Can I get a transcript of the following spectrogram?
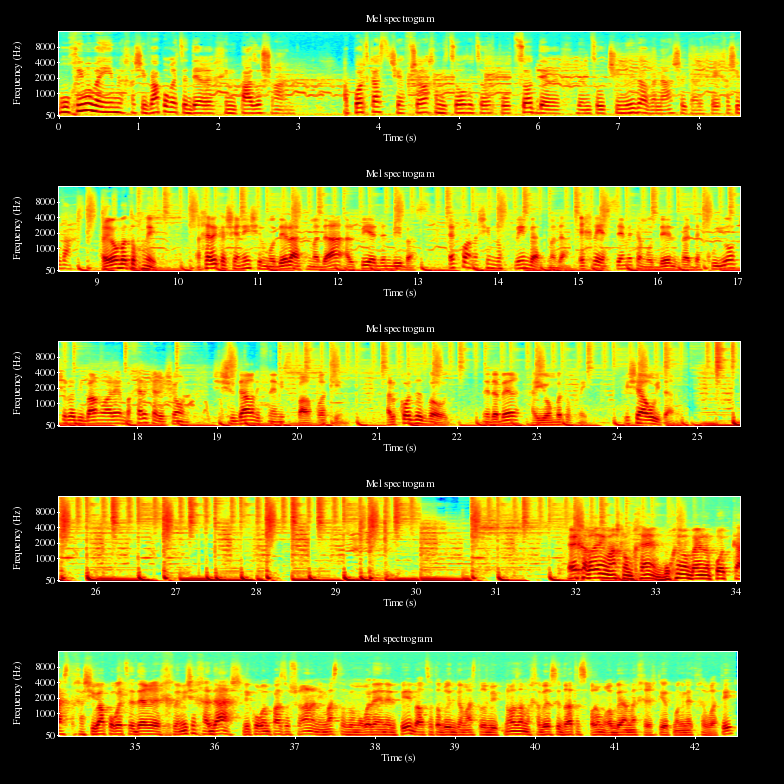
ברוכים הבאים לחשיבה פורצת דרך עם פז אושרן, הפודקאסט שיאפשר לכם ליצור תוצאות פורצות דרך באמצעות שינוי והבנה של תהליכי חשיבה. היום בתוכנית, החלק השני של מודל ההתמדה על פי עדן ביבס. איפה אנשים נופלים בהתמדה, איך ליישם את המודל והדקויות שלא דיברנו עליהם בחלק הראשון, ששודר לפני מספר פרקים. על כל זאת ועוד, נדבר היום בתוכנית. תישארו איתנו. היי hey, חברים, מה שלומכם? ברוכים הבאים לפודקאסט חשיבה פורצת דרך. למי שחדש, לי קוראים פז אושרן, אני מאסטר ומורה ל-NLP, בארצות הברית גם מאסטר בהיפנוזה, מחבר סדרת הספרים רבי המכר, איך להיות מגנט חברתי.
